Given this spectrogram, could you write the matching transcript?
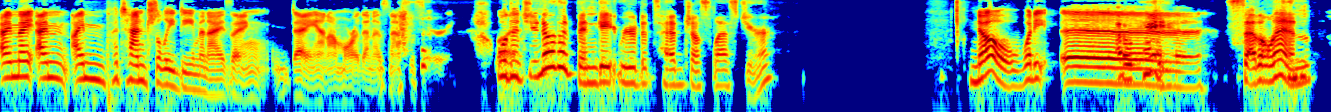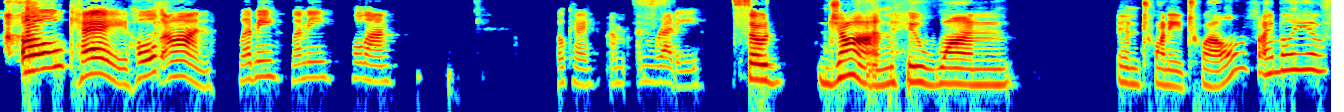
I might, I'm, I'm potentially demonizing Diana more than is necessary. Well, but- did you know that Bingate reared its head just last year? No, what do you? Uh, Okay. Settle in. Okay, hold on. Let me, let me, hold on. Okay, I'm, I'm ready. So John, who won in 2012, I believe,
